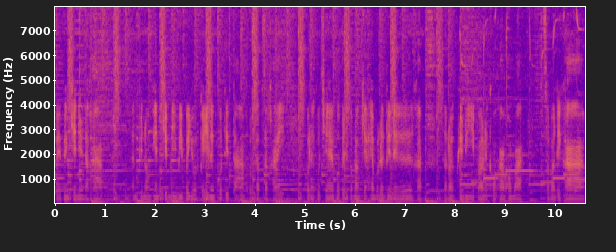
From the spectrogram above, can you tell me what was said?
ไปเพียงแค่นี้นะครับันพี่น้องเห็นคลิปนี้มีประโยชน์ก็อย่าลืมกดติดตาม กดซับสไครต์กดไลค์ กดแชร์เพื่อเป็นกำลังใจให้บุญเลิกเด้อครับสำหรับคลิปนี้ว่าเล็กาวข้าวเข้ามา สวัสดีครับ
